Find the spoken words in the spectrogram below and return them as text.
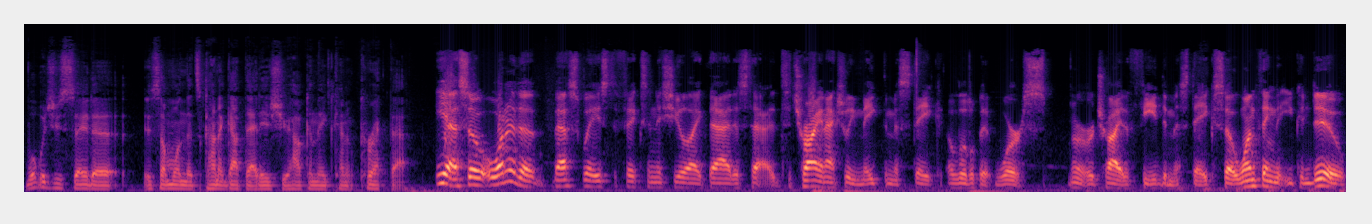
what would you say to someone that's kind of got that issue? How can they kind of correct that? Yeah, so one of the best ways to fix an issue like that is to to try and actually make the mistake a little bit worse, or, or try to feed the mistake. So one thing that you can do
